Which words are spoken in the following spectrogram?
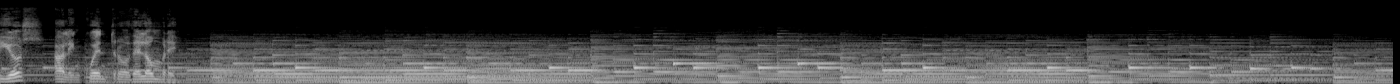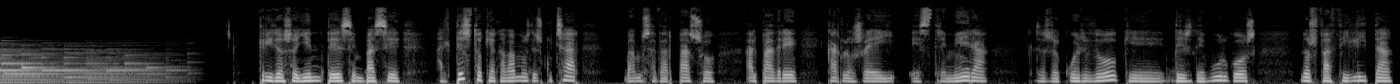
Dios al encuentro del hombre. Queridos oyentes, en base al texto que acabamos de escuchar, vamos a dar paso al padre Carlos Rey Estremera. Les recuerdo que desde Burgos nos facilita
